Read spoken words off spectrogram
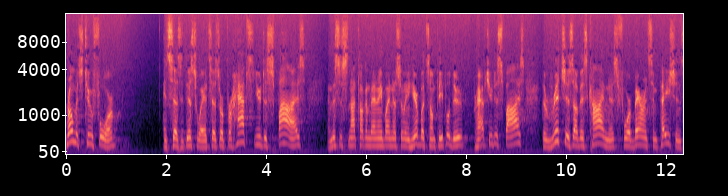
Romans 2 4, it says it this way it says, Or perhaps you despise, and this is not talking about anybody necessarily in here, but some people do, perhaps you despise the riches of his kindness, forbearance, and patience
